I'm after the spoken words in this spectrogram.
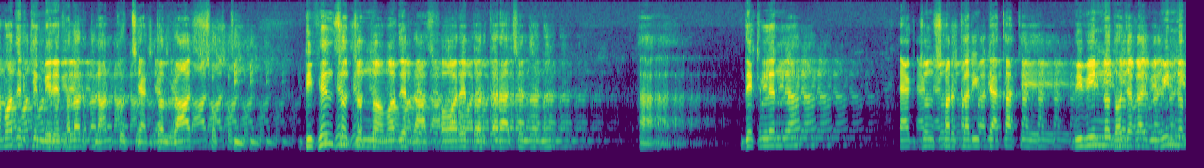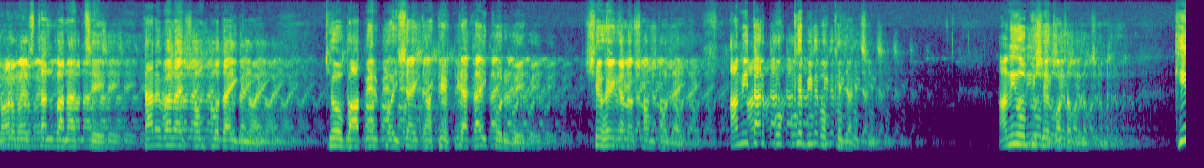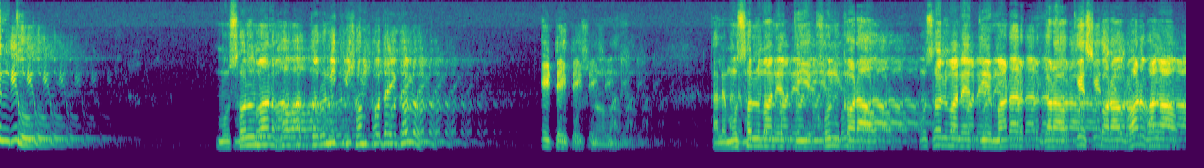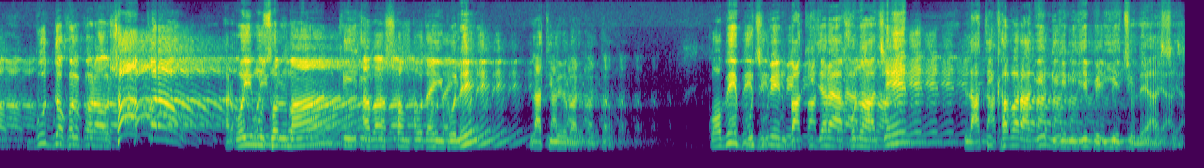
আমাদেরকে মেরে ফেলার প্ল্যান করছে একদল রাজ শক্তি ডিফেন্সের জন্য আমাদের রাজ পাওয়ারের দরকার আছে না না? হ্যাঁ। দেখলেন না? একজন সরকারি টাকাতে বিভিন্ন জায়গায় বিভিন্ন ধর্মের স্থান বানাচ্ছে। তার বেলায় সাম্প্রদায়িক নয়। কেউ বাপের পয়সায় কাঠের টাকাই করবে। সে হয়ে গেল সম্প্রদায় আমি তার পক্ষে বিপক্ষে যাচ্ছি আমি ও বিষয়ে কথা বলছি না। কিন্তু মুসলমান হওয়ার দরুনই কি সাম্প্রদায়িক হলো? এটাই প্রশ্ন আমার। তাহলে মুসলমানের দিয়ে খুন করাও, মুসলমানের দিয়ে মার্ডার করাও, কেস করাও, ঘর ভাঙাও, বুথ দখল করাও, সব করাও। আর ওই মুসলমান কি আবার সম্প্রদায় বলে লাথি মেরে বার করতে। কবে বুঝবেন? বাকি যারা এখনও আছেন, লাথি খাবার আগে নিজে নিজে বেরিয়ে চলে আসে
